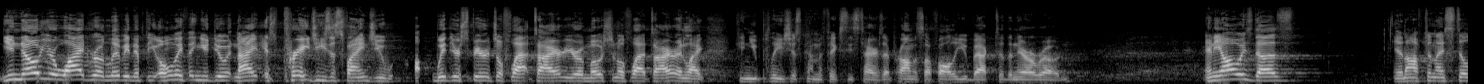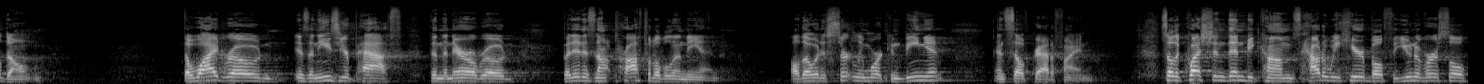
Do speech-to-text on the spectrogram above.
You know you're wide road living if the only thing you do at night is pray Jesus finds you uh, with your spiritual flat tire, your emotional flat tire, and like, can you please just come and fix these tires? I promise I'll follow you back to the narrow road. And he always does, and often I still don't. The wide road is an easier path than the narrow road, but it is not profitable in the end, although it is certainly more convenient and self gratifying. So the question then becomes how do we hear both the universal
